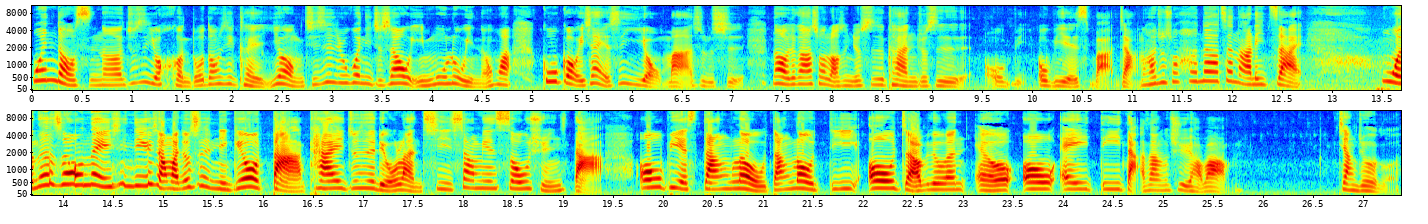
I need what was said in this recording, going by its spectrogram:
Windows 呢，就是有很多东西可以用。其实如果你只是要荧幕录影的话，Google 一下也是有嘛，是不是？那我就跟他说，老师你就试试看，就是 O B O B S 吧，这样。然后就说，哈，那要在哪里载？我那时候内心第一个想法就是，你给我打开就是浏览器上面搜寻打 OBS download download D O W N L O A D 打上去好不好？这样就有了。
